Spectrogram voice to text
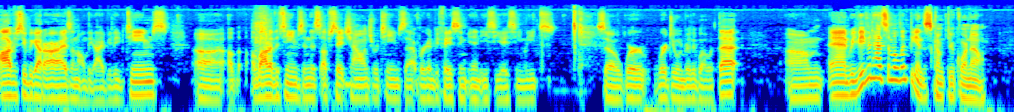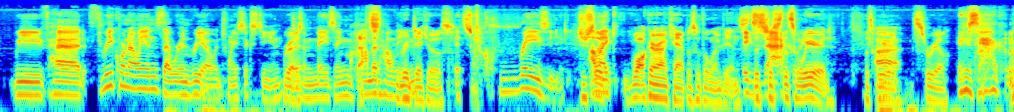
obviously we got our eyes on all the Ivy League teams. Uh, a, a lot of the teams in this Upstate Challenge were teams that we're gonna be facing in ECAC meets. So we're we're doing really well with that. Um, and we've even had some Olympians come through Cornell. We've had three Cornellians that were in Rio in 2016, which is amazing. That's Muhammad Halim. ridiculous. It's crazy. Just I like, like- walking around campus with Olympians. That's just that's weird. That's Uh, weird. it's surreal. Exactly.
